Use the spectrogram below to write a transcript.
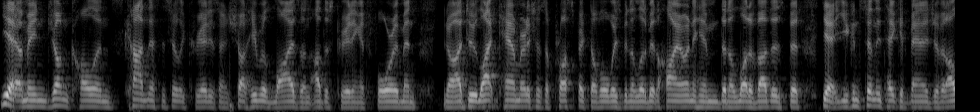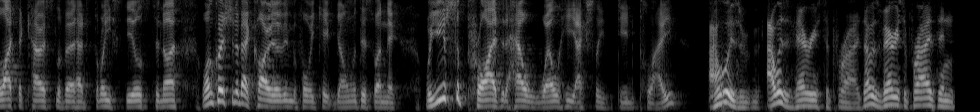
Yeah, I mean, John Collins can't necessarily create his own shot. He relies on others creating it for him. And, you know, I do like Cam Reddish as a prospect. I've always been a little bit higher on him than a lot of others. But, yeah, you can certainly take advantage of it. I like that Caris LeVert had three steals tonight. One question about Kyrie Irving before we keep going with this one, Nick. Were you surprised at how well he actually did play? I was I was very surprised. I was very surprised, and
